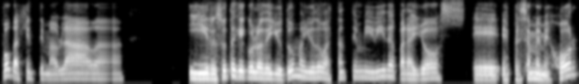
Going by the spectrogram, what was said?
poca gente me hablaba, y resulta que con lo de YouTube me ayudó bastante en mi vida para yo expresarme mejor.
